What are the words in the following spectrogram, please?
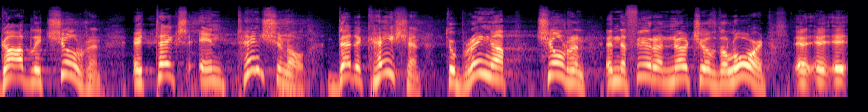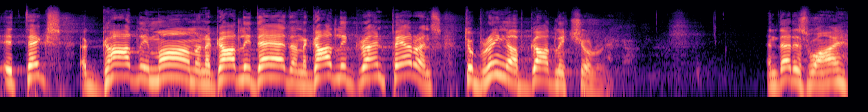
godly children. It takes intentional dedication to bring up children in the fear and nurture of the Lord. It, it, it, takes a godly mom and a godly dad and a godly grandparents to bring up godly children. And that is why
